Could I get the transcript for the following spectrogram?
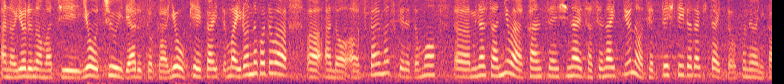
あの夜の街、要注意であるとか、要警戒って、まあ、いろんな言葉はあの使いますけれども、皆さんには感染しない、させないっていうのを徹底していただきたいと、このように考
